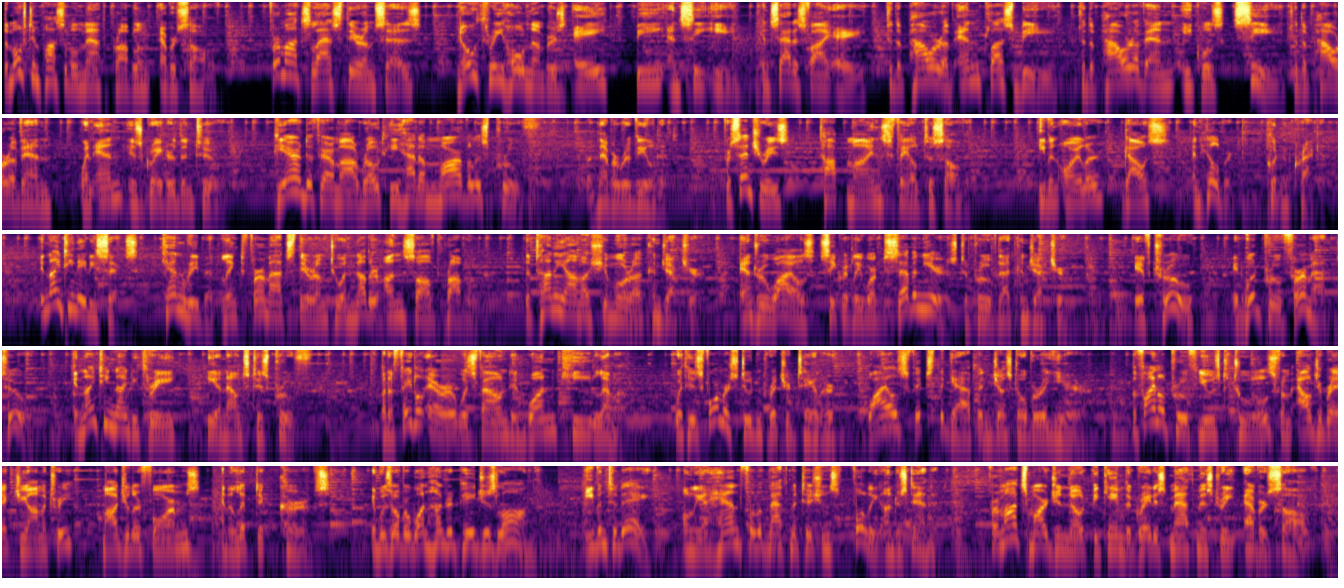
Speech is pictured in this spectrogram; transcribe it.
The most impossible math problem ever solved. Fermat's last theorem says, no three whole numbers a, b, and ce can satisfy a to the power of n plus b to the power of n equals c to the power of n when n is greater than 2. Pierre de Fermat wrote he had a marvelous proof, but never revealed it. For centuries, top minds failed to solve it. Even Euler, Gauss, and Hilbert couldn't crack it. In 1986, Ken Ribet linked Fermat's theorem to another unsolved problem, the Taniyama-Shimura conjecture. Andrew Wiles secretly worked seven years to prove that conjecture. If true, it would prove Fermat, too. In 1993, he announced his proof. But a fatal error was found in one key lemma. With his former student Richard Taylor, Wiles fixed the gap in just over a year. The final proof used tools from algebraic geometry, modular forms, and elliptic curves. It was over 100 pages long. Even today, only a handful of mathematicians fully understand it. Fermat's margin note became the greatest math mystery ever solved.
